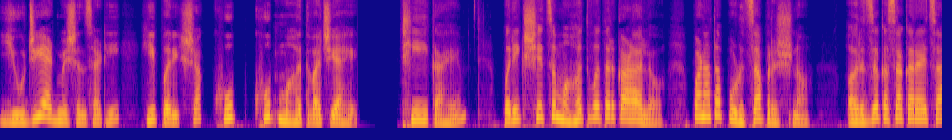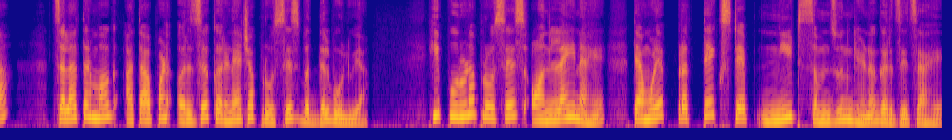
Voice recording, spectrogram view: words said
यूजी ॲडमिशनसाठी ही परीक्षा खूप खूप महत्वाची आहे. ठीक आहे. परीक्षेचं महत्त्व तर कळालं पण आता पुढचा प्रश्न. अर्ज कसा करायचा? चला तर मग आता आपण अर्ज करण्याच्या प्रोसेसबद्दल बोलूया. ही पूर्ण प्रोसेस ऑनलाईन आहे त्यामुळे प्रत्येक स्टेप नीट समजून घेणं गरजेचं आहे.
